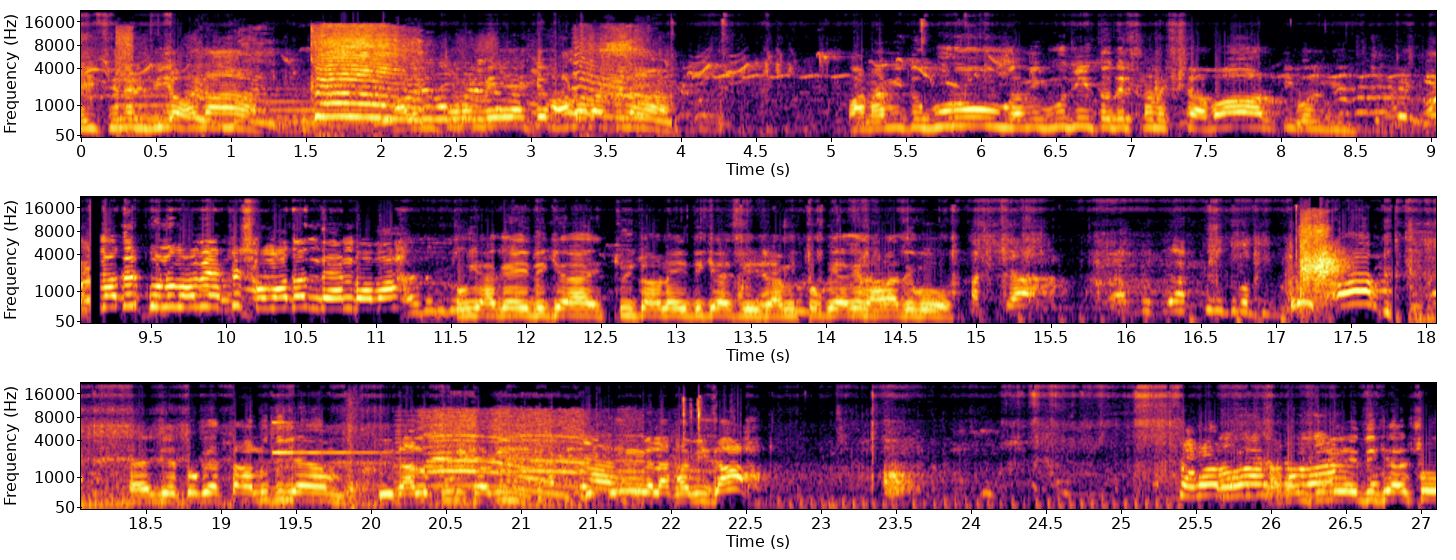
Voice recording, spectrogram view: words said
এই ছেলের বিয়ে হয় না। কোনো মেয়েকে ভালোবাসে না। কারণ আমি তো গুরু আমি বুঝি তোদের সমস্যা বল কি বলবি? আমাদের কোনোভাবে একটা সমাধান দেন বাবা। তুই আগে এইদিকে আয় তুই কারণ এইদিকে আছিস? আমি তোকে আগে ধারা দেবো। আচ্ছা। এই যে তোকে একটা আলু দিলাম তুই আলু পুরি খাবি বেলা খাবি যা। এখন তুমি এদিকে আসো।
